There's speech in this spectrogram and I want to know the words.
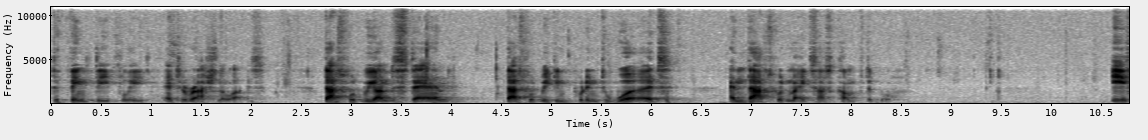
to think deeply and to rationalize. That's what we understand, that's what we can put into words, and that's what makes us comfortable. If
